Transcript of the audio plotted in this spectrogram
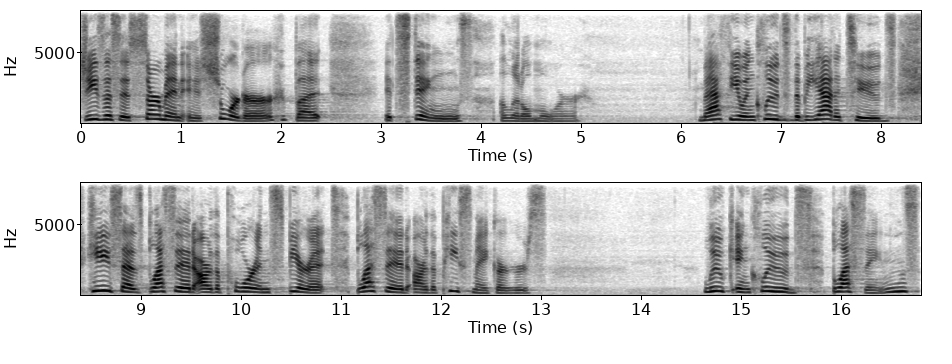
Jesus' sermon is shorter, but it stings a little more. Matthew includes the Beatitudes. He says, Blessed are the poor in spirit, blessed are the peacemakers. Luke includes blessings,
